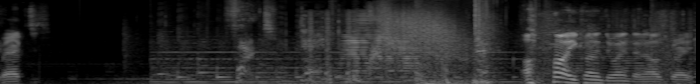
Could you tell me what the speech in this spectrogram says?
Wrecked. Fight! Oh, he couldn't do anything. That was great.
